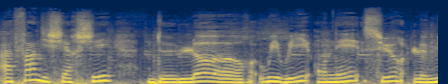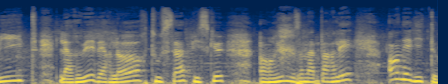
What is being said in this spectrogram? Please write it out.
afin d'y chercher de l'or. Oui, oui, on est sur le mythe, la ruée vers l'or, tout ça, puisque Henri nous en a parlé en édito.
